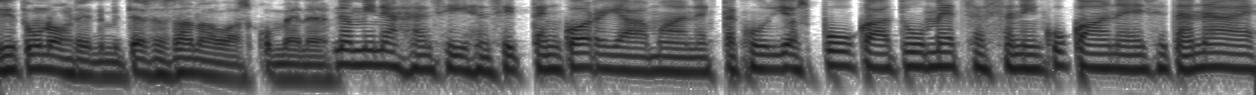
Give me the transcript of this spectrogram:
sitten unohdin, miten se sananlasku menee. No minähän siihen sitten korjaamaan, että kun jos puu kaatuu metsässä, niin kukaan ei sitä näe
